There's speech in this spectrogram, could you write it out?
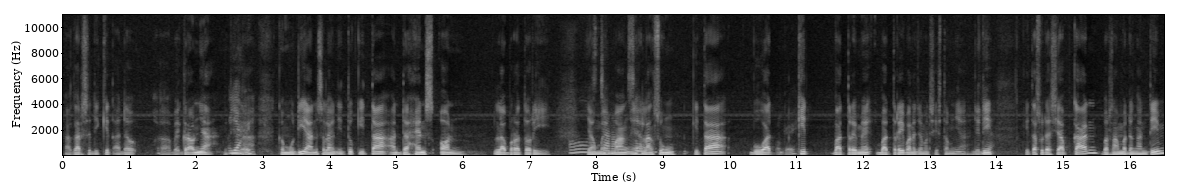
agar sedikit ada eh, backgroundnya gitu Iya. ya. Kemudian selain itu kita ada hands on laboratory Oh, yang memang ya langsung kita buat Oke. kit baterai me- baterai manajemen sistemnya. Jadi Iya. kita sudah siapkan bersama dengan tim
